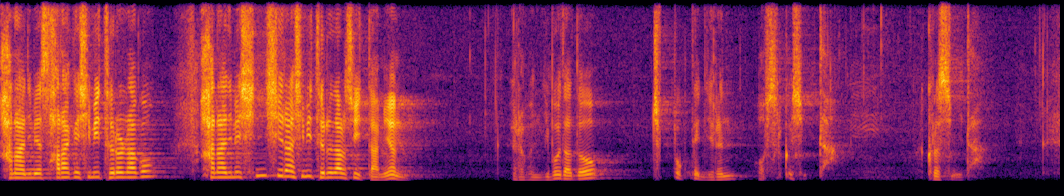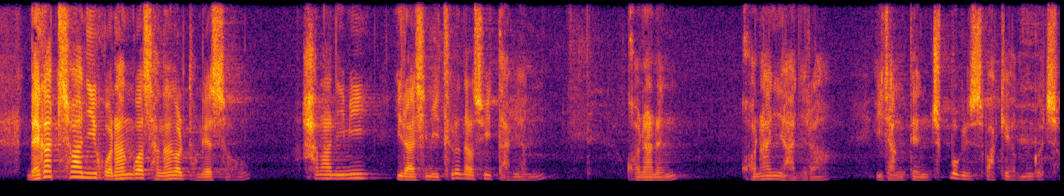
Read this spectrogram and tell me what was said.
하나님의 살아계심이 드러나고 하나님의 신실하심이 드러날 수 있다면 여러분 이보다도 축복된 일은 없을 것입니다. 그렇습니다. 내가 처한 이 고난과 상황을 통해서 하나님이 일하심이 드러날 수 있다면 고난은 고난이 아니라 이장된 축복일 수밖에 없는 거죠.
